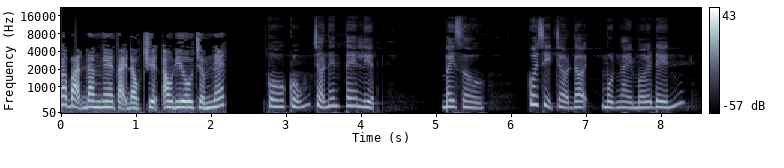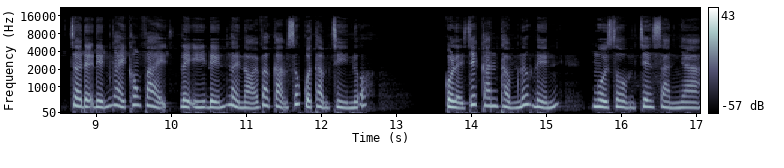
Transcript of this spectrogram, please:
Các bạn đang nghe tại đọc truyện audio.net Cô cũng trở nên tê liệt. Bây giờ, cô chỉ chờ đợi một ngày mới đến, chờ đợi đến ngày không phải để ý đến lời nói và cảm xúc của thẩm trì nữa. Cô lấy chiếc khăn thấm nước đến, ngồi xổm trên sàn nhà,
